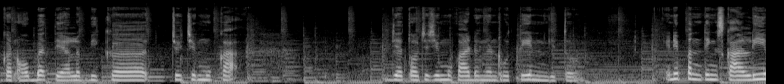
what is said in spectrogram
bukan obat ya lebih ke cuci muka. Jadwal cuci muka dengan rutin gitu. Ini penting sekali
